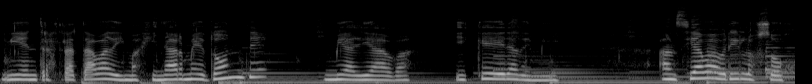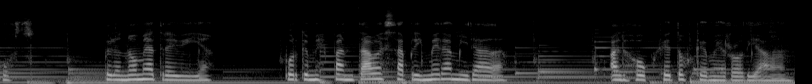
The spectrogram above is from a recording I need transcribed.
mientras trataba de imaginarme dónde me hallaba y qué era de mí. Ansiaba abrir los ojos, pero no me atrevía porque me espantaba esa primera mirada a los objetos que me rodeaban.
